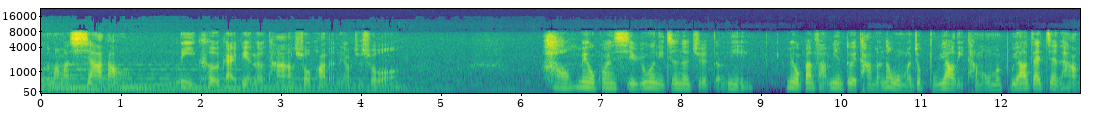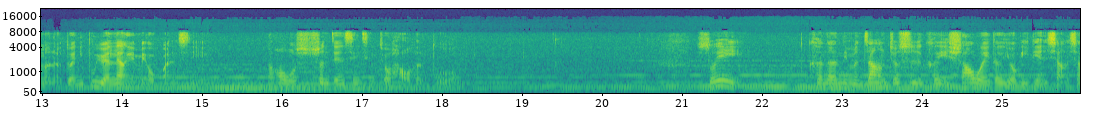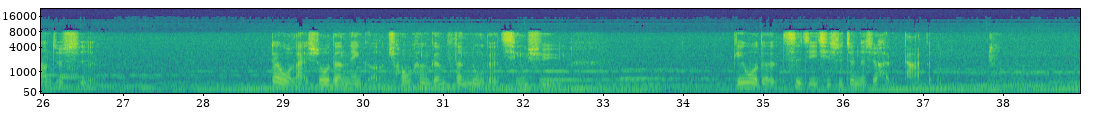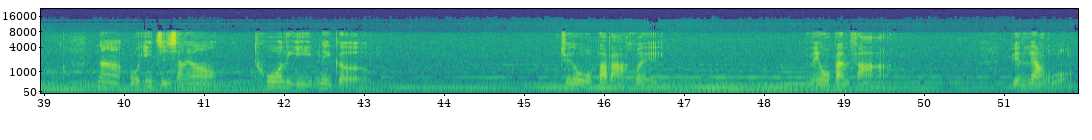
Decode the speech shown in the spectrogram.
我的妈妈吓到，立刻改变了她说话的内容，就说。好，没有关系。如果你真的觉得你没有办法面对他们，那我们就不要理他们，我们不要再见他们了。对，你不原谅也没有关系。然后我瞬间心情就好很多。所以，可能你们这样就是可以稍微的有一点想象，就是对我来说的那个仇恨跟愤怒的情绪。给我的刺激其实真的是很大的。那我一直想要脱离那个，觉得我爸爸会没有办法原谅我，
